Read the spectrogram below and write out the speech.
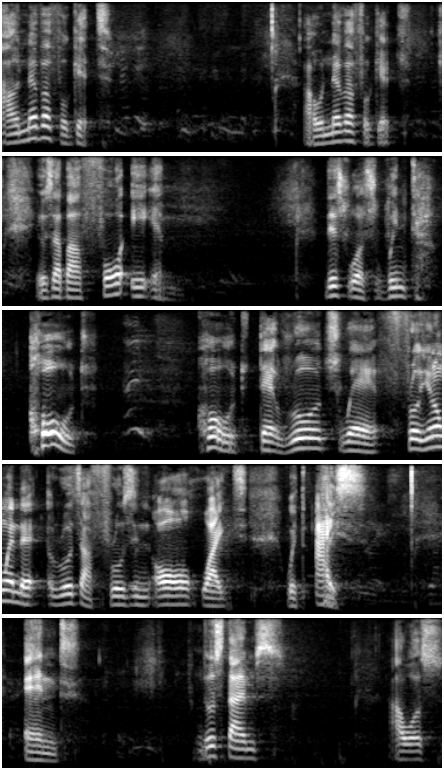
I'll never forget. I will never forget. It was about 4 a.m. This was winter, cold, cold. The roads were frozen. You know when the roads are frozen, all white with ice. And those times, I was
